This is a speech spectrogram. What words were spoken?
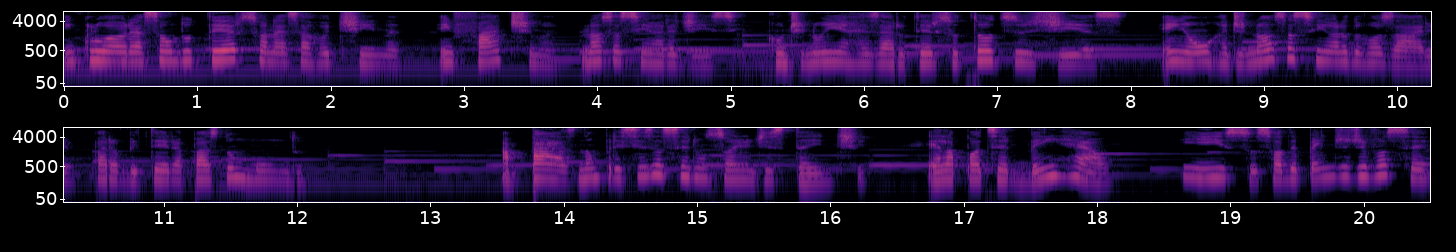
Inclua a oração do terço nessa rotina. Em Fátima, Nossa Senhora disse: continue a rezar o terço todos os dias, em honra de Nossa Senhora do Rosário, para obter a paz do mundo paz não precisa ser um sonho distante, ela pode ser bem real e isso só depende de você.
